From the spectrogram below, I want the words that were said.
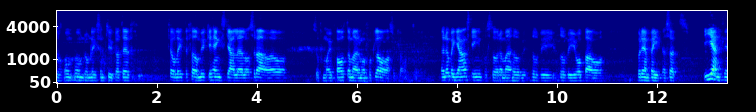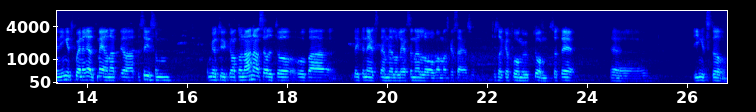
Alltså om, om de liksom tycker att det får lite för mycket hängskalle eller sådär. Och så får man ju prata med dem och förklara såklart. Men de är ganska införstådda med hur vi, hur vi, hur vi jobbar och på den biten. Så att egentligen inget generellt mer än att jag, precis som om jag tycker att någon annan ser ut att, att vara lite nedstämd eller ledsen eller vad man ska säga så försöker jag fånga upp dem. Så att det är eh, inget större.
